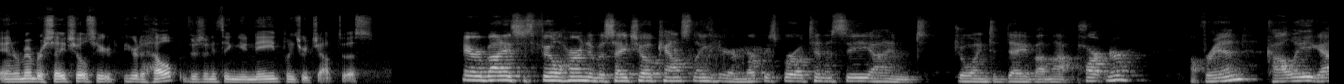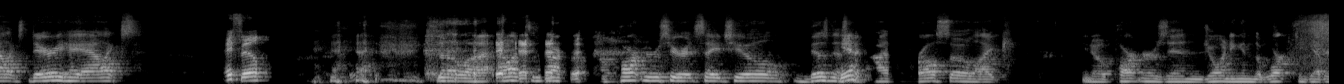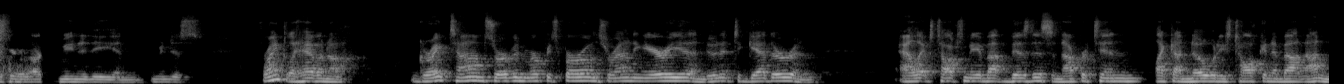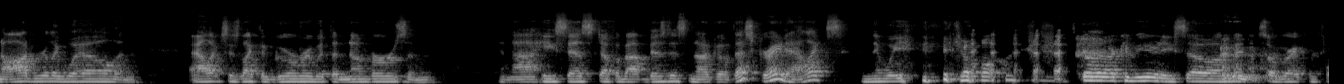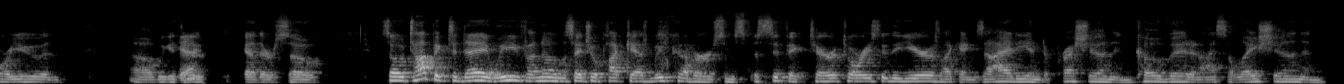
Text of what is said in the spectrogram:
And remember, Sage Hill's here, here to help. If there's anything you need, please reach out to us. Hey, everybody, this is Phil Herndon with Sage Hill Counseling here in Murfreesboro, Tennessee. I am joined today by my partner, my friend, colleague, Alex Derry. Hey, Alex. Hey, Phil. so, uh, Alex and I are partners here at Sage Hill Business. Yeah. We're also like, you know, partners in joining in the work together here with our community. And we're just, frankly, having a great time serving Murfreesboro and surrounding area and doing it together. And Alex talks to me about business, and I pretend like I know what he's talking about, and I nod really well. And Alex is like the guru with the numbers, and and I, he says stuff about business, and I go, "That's great, Alex." And then we go on serving our community. So um, I'm so grateful for you, and uh, we get to yeah. do together. So so, topic today, we've, I know on the Hill podcast, we've covered some specific territories through the years, like anxiety and depression and COVID and isolation. And,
